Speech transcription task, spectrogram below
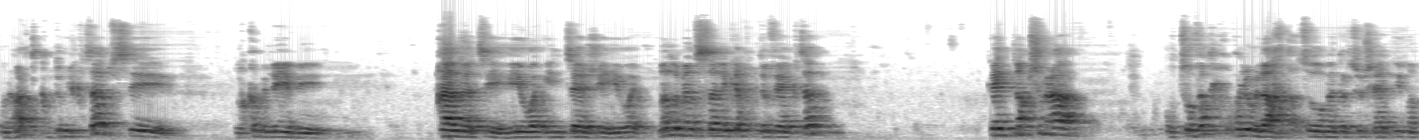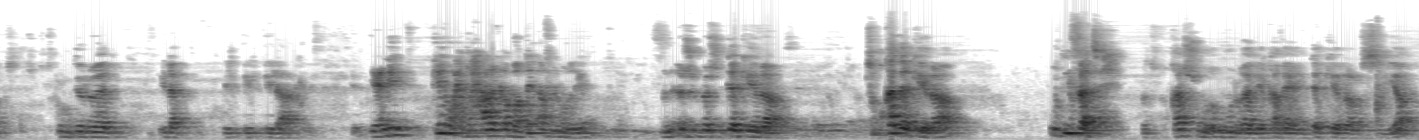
ونهار تقدم الكتاب السي القبلي بقامته وإنتاجه و... من المنصة اللي كيقدم فيها الكتاب. كيتناقش مع والتوفيق يقول لهم لا اخطاتوا ما درتوش هذه ما تكون ديروا هذه إلى إلى آخره. يعني كاين واحد الحركة بطيئة في المغرب. من أجل باش الذاكرة. تبقى ذاكرة وتنفتح. ما تبقاش منغلقه غير الذاكرة الرسميه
